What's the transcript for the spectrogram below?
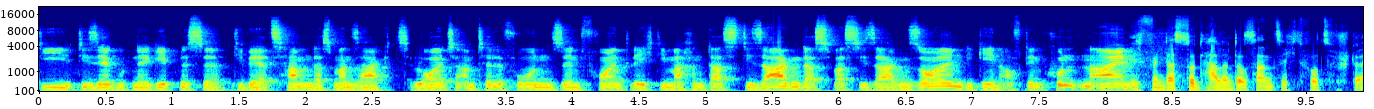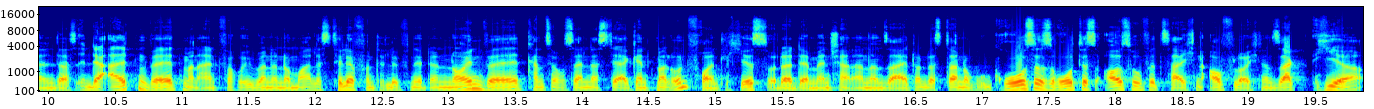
die, die sehr guten Ergebnisse, die wir jetzt haben, dass man sagt, Leute am Telefon sind freundlich, die machen das, die sagen das, was sie sagen sollen, die gehen auf den Kunden ein. Ich finde das total interessant, sich vorzustellen, dass in der alten Welt man einfach über ein normales Telefon telefoniert. In der neuen Welt kann es auch sein, dass der Agent mal unfreundlich ist oder der Mensch an der anderen Seite und dass da ein großes rotes Ausrufezeichen aufleuchtet und sagt, hier,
